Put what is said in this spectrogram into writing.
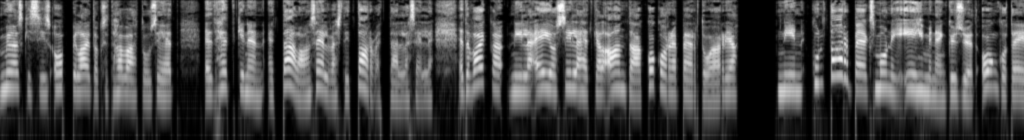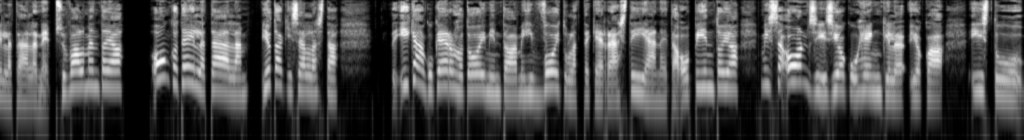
myöskin siis oppilaitokset havahtuu siihen, että, että hetkinen, että täällä on selvästi tarve tällaiselle. Että vaikka niillä ei ole sillä hetkellä antaa koko repertuaria, niin kun tarpeeksi moni ihminen kysyy, että onko teillä täällä nepsyvalmentaja, onko teillä täällä jotakin sellaista ikään kuin kerhotoimintaa, mihin voi tulla tekemään rästiin jääneitä opintoja, missä on siis joku henkilö, joka istuu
